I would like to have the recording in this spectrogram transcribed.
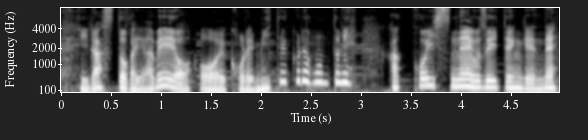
イラストがやべえよ。おい、これ見てくれ、本当に。かっこいいっすね、渦井天元ね。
